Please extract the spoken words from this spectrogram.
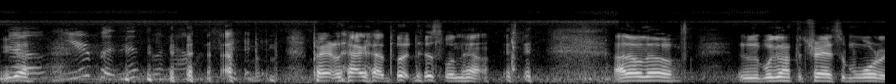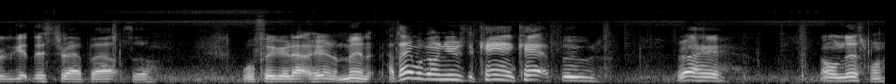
You no, got... you're putting this one out. Apparently I gotta put this one out. I don't know. We're gonna have to tread some water to get this trap out, so we'll figure it out here in a minute. I think we're gonna use the canned cat food right here on this one.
